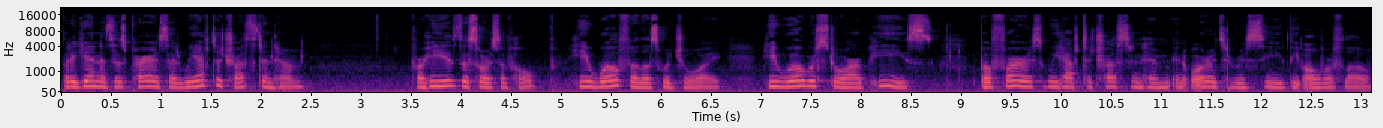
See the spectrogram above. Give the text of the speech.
But again, as His prayer said, we have to trust in Him. For He is the source of hope. He will fill us with joy. He will restore our peace. But first, we have to trust in Him in order to receive the overflow,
